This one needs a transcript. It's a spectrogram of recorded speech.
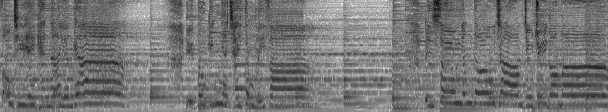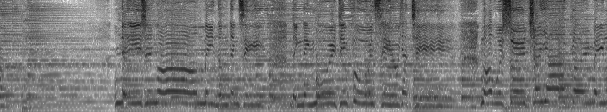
仿似戏剧那样假，如布景一切都美化，连相拥都参照主角吗？你说我未能定时，令你每天欢笑一次。我没说出一句美丽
